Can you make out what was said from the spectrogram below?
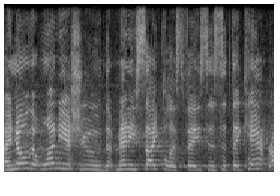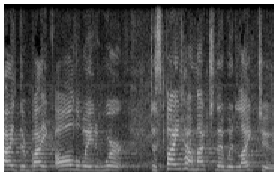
I know that one issue that many cyclists face is that they can't ride their bike all the way to work, despite how much they would like to.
